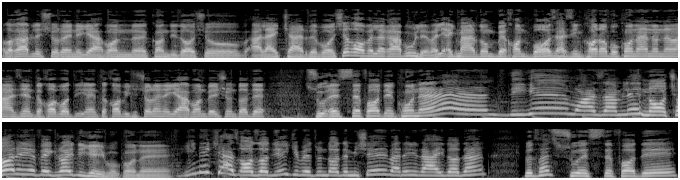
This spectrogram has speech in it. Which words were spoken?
حالا قبل شورای نگهبان کاندیداشو علک کرده باشه قابل قبوله ولی اگه مردم بخوان باز از این کارا بکنن و نه از این انتخاباتی انتخابی که شورای نگهبان بهشون داده سوء استفاده کنن دیگه معظمله ناچار یه فکرای دیگه ای بکنه. اینه که از آزادیایی که بهتون داده میشه برای رأی دادن لطفا سوء استفاده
